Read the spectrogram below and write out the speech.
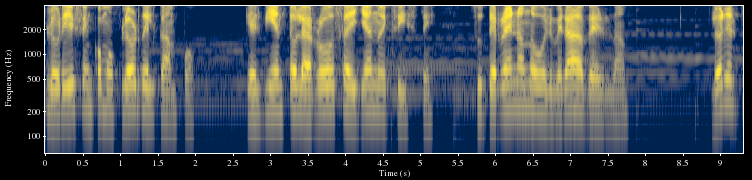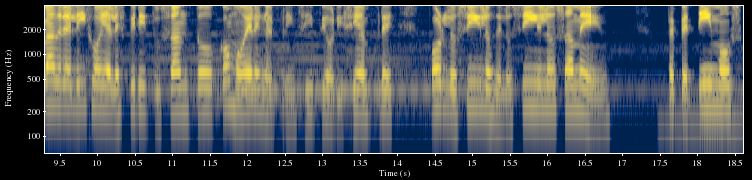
florecen como flor del campo, que el viento la roza y ya no existe, su terreno no volverá a verla. Gloria al Padre, al Hijo y al Espíritu Santo, como era en el principio, ahora y siempre, por los siglos de los siglos. Amén. Repetimos,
